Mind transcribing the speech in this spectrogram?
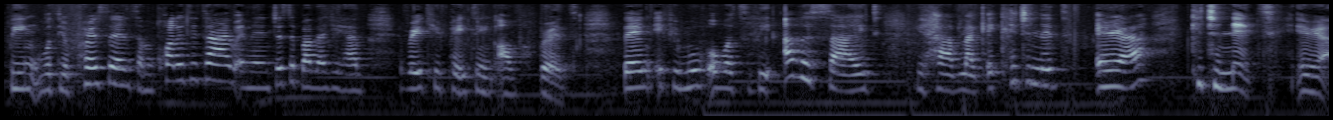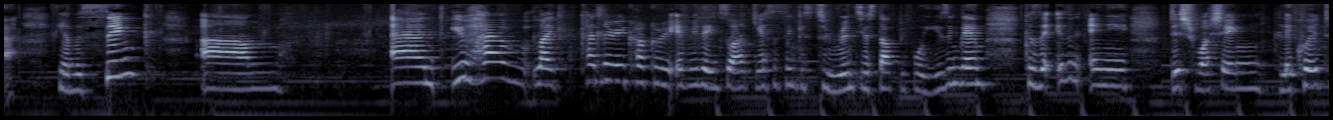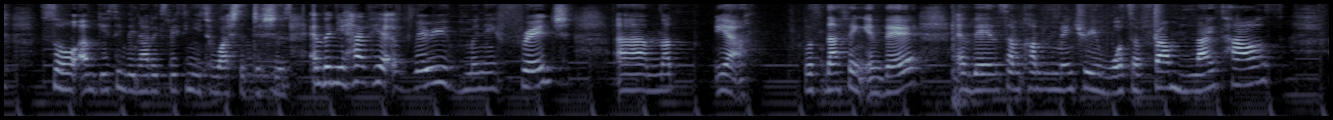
being with your person some quality time. And then just above that you have a very cute painting of birds. Then if you move over to the other side you have like a kitchenette area kitchenette area. You have a sink um and you have like cutlery crockery everything. So i guess the sink is to rinse your stuff before using them because there isn't any dishwashing liquid. So i'm guessing they're not expecting you to wash the dishes. And then you have here a very mini fridge um not yeah with nothing in there. And then some complimentary water from lighthouse.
